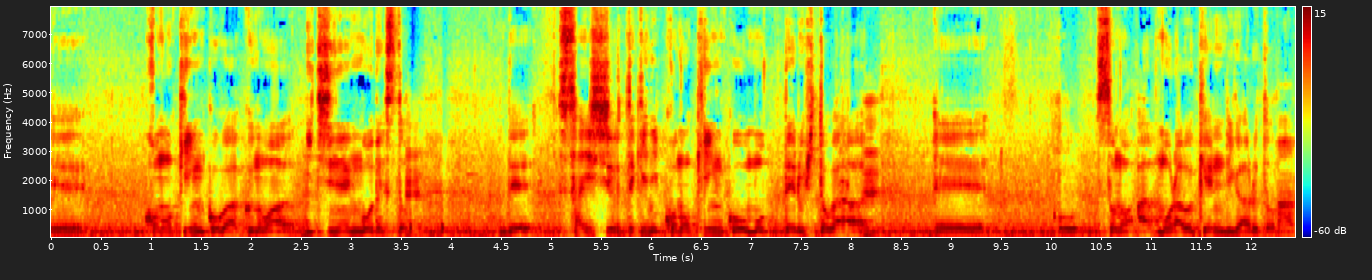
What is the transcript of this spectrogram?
えーこの金庫が開くのは1年後ですと、で最終的にこの金庫を持ってる人が、ん。えーこうそのあもらう権利があると、あ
